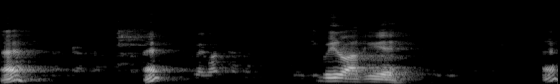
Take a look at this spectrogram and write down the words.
Eh? Eh piro akile eh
